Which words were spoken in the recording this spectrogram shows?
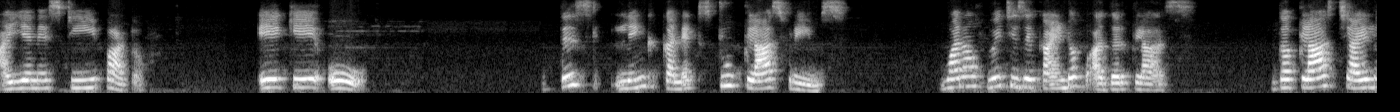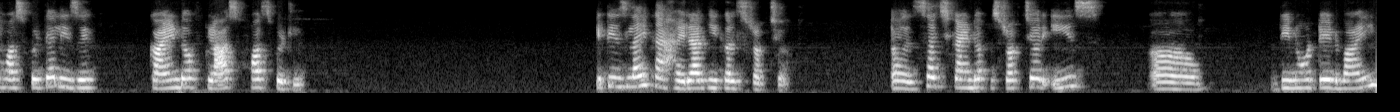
INST part of AKO this link connects two class frames one of which is a kind of other class the class child hospital is a kind of class hospital it is like a hierarchical structure. Uh, such kind of structure is uh, denoted by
